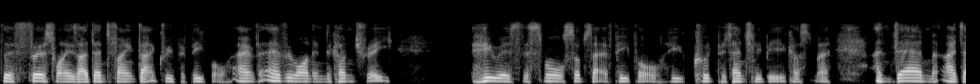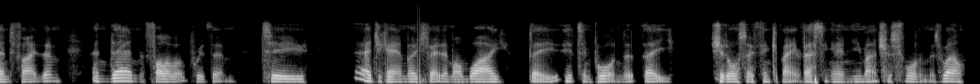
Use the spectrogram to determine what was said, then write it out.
The first one is identifying that group of people out of everyone in the country. Who is the small subset of people who could potentially be your customer, and then identify them, and then follow up with them to educate and motivate them on why they it's important that they should also think about investing in a new mattress for them as well.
